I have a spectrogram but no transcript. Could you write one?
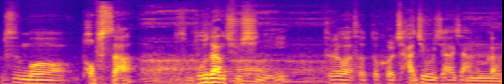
무슨 뭐 법사, 무슨 무당 출신이 들어가서 또 그걸 좌지우지하지 않을까.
